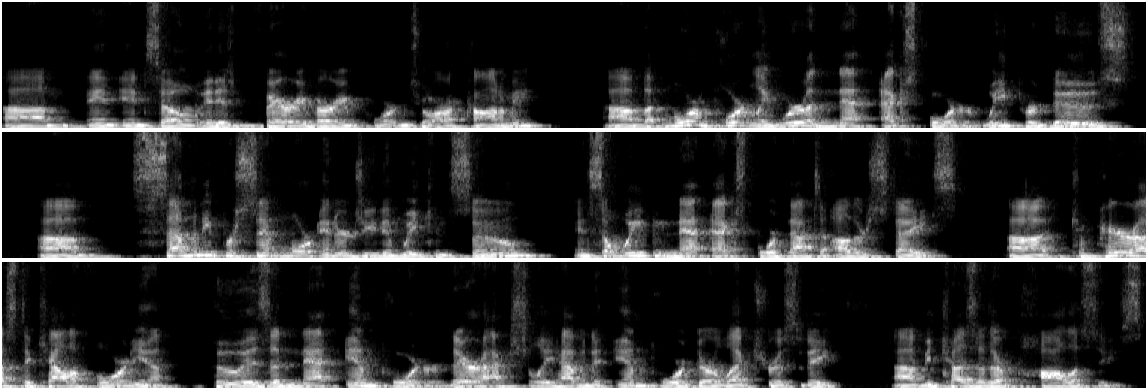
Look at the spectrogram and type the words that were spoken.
Um, and, and so it is very, very important to our economy. Uh, but more importantly, we're a net exporter. We produce um, 70% more energy than we consume. And so we net export that to other states. Uh, compare us to California, who is a net importer. They're actually having to import their electricity uh, because of their policies.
